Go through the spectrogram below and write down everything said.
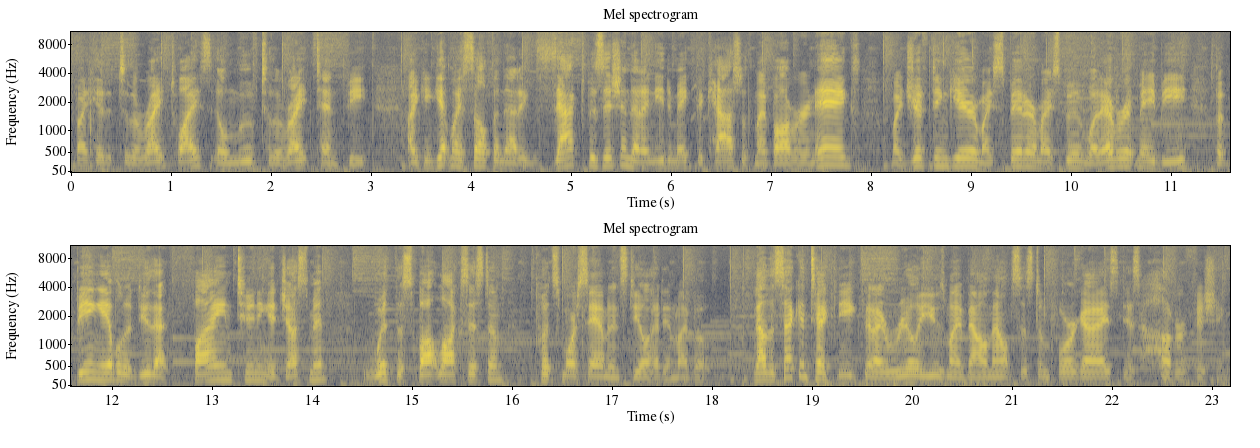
If I hit it to the right twice, it'll move to the right 10 feet. I can get myself in that exact position that I need to make the cast with my bobber and eggs, my drifting gear, my spinner, my spoon, whatever it may be, but being able to do that fine tuning adjustment with the spot lock system puts more salmon and steelhead in my boat. Now the second technique that I really use my bow mount system for guys is hover fishing.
